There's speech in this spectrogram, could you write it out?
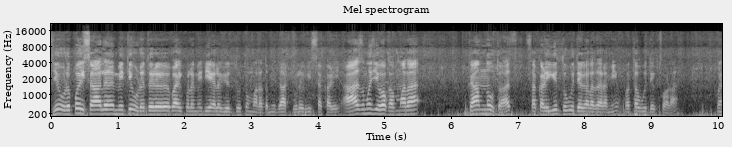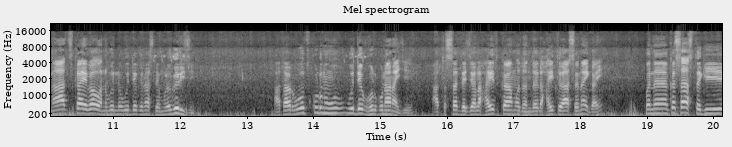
जेवढं पैसा आलं मी तेवढं तर बायकोला मी द्यायला गेलो तुम्हाला तर मी दाखवलं मी सकाळी. आज म्हणजे हो का मला काम नव्हतं आज. सकाळी गेलो उद्योगाला जरा मी. होता उद्योग थोडा. पण आज काय भावानं बहीण उद्योग नसल्यामुळं घरीच आहे. आता रोज कुठून उद्योग हुडकून आणायचे? आता सध्याच्याला आहेत कामधंदा आहेत असं नाही काय पण कसं असतं की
